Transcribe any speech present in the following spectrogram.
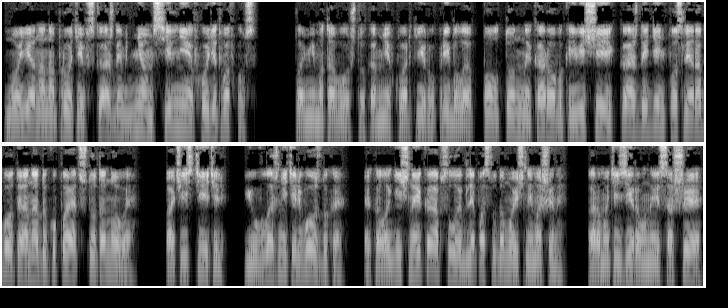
Но Яна, напротив, с каждым днем сильнее входит во вкус. Помимо того, что ко мне в квартиру прибыло полтонны коробок и вещей, каждый день после работы она докупает что-то новое. Очиститель и увлажнитель воздуха, экологичные капсулы для посудомоечной машины, ароматизированные саше,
